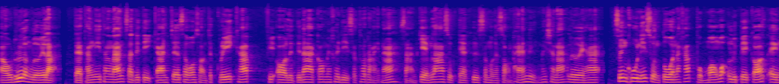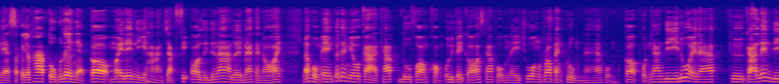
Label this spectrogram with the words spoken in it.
เอาเรื่องเลยล่ะ แต่ทั้งนี้ทั้งนั้นสถิติการเจอสโมสรจากกรีกครับฟิออเรนติน่าก็ไม่ค่อยดีสักเท่าไหร่นะ 3 เกมล่าสุดเนี่ยคือเสมอ 2 แพ้ 1 ไม่ชนะเลยฮะ ซึ่งคู่นี้ส่วนตัวนะครับ ผมมองว่าโอลิเปกอสเองเนี่ยศักยภาพตัวผู้เล่นเนี่ยก็ไม่ได้หนีห่างจากฟิออรนติน่าเลยแม้แต่น้อย และผมเองก็ได้มีโอกาสครับ ดูฟอร์มของโอลิเปกอสครับผมในช่วงรอบแบ่งกลุ่มนะฮะผมก็ผลงานดีด้วยนะครับ คือการเล่นดี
